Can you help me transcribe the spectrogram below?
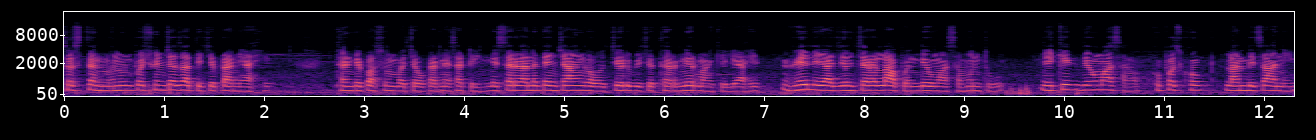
सस्तन म्हणून पशूंच्या जातीचे प्राणी आहेत. थंडीपासून बचाव करण्यासाठी निसर्गानं त्यांच्या अंगावर चरबीचे थर निर्माण केले आहेत. व्हेल या जलचराला आपण देवमासा म्हणतो. एक एक देवमासा खूपच खूप लांबीचा आणि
